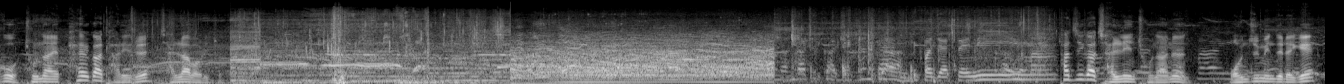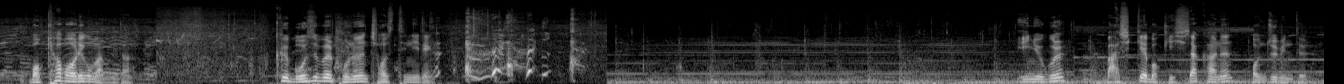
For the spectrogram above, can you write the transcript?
그리고 조나의 팔과 다리를 잘라버리죠. 사지가 잘린 조나는 원주민들에게 먹혀버리고 맙니다. 그 모습을 보는 저스틴 일행. 인육을 맛있게 먹기 시작하는 원주민들.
